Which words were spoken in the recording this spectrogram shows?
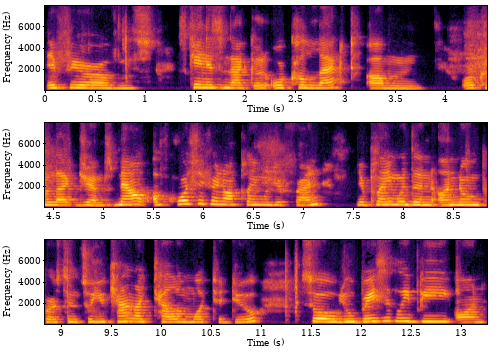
if your skin isn't that good, or collect um or collect gems. Now, of course, if you're not playing with your friend, you're playing with an unknown person, so you can't like tell them what to do. So you'll basically be on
